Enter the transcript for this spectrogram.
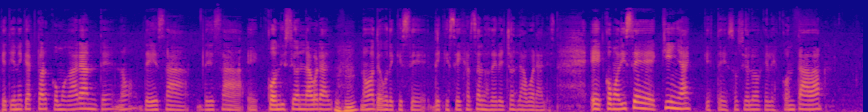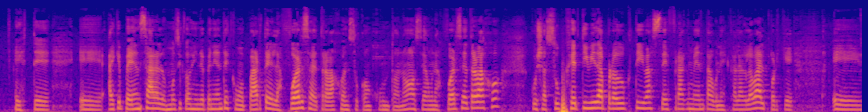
que tiene que actuar como garante ¿no? de esa, de esa eh, condición laboral, ¿no? de, de, que se, de que se ejerzan los derechos laborales. Eh, como dice Quiña, que este sociólogo que les contaba, este, eh, hay que pensar a los músicos independientes como parte de la fuerza de trabajo en su conjunto, ¿no? O sea, una fuerza de trabajo cuya subjetividad productiva se fragmenta a una escala global, porque eh,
